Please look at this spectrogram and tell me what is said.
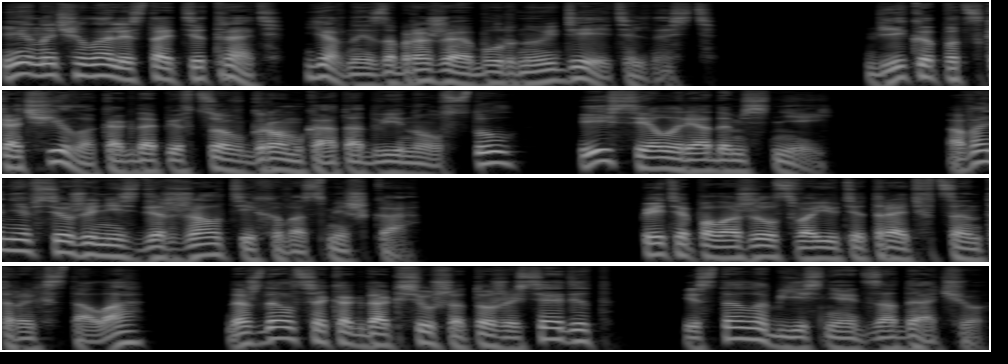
и начала листать тетрадь, явно изображая бурную деятельность. Вика подскочила, когда Певцов громко отодвинул стул и сел рядом с ней. А Ваня все же не сдержал тихого смешка. Петя положил свою тетрадь в центр их стола, дождался, когда Ксюша тоже сядет, и стал объяснять задачу.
